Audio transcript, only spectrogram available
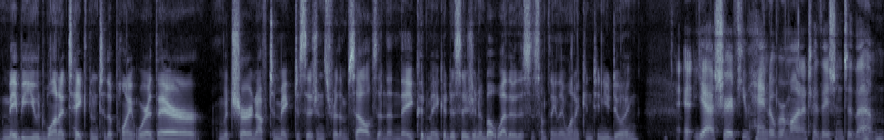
maybe you'd want to take them to the point where they're mature enough to make decisions for themselves and then they could make a decision about whether this is something they want to continue doing. Uh, Yeah, sure. If you hand over monetization to them,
